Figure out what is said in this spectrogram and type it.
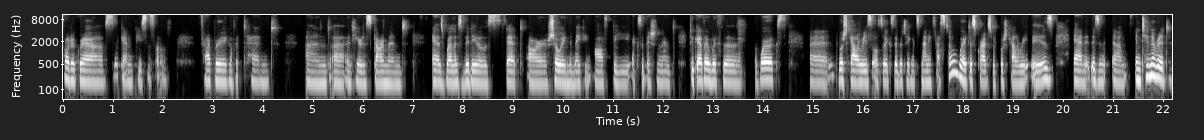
photographs, again, pieces of fabric of a tent, and, uh, and here this garment, as well as videos that are showing the making of the exhibition. And together with the works, uh, Bush Gallery is also exhibiting its manifesto, where it describes what Bush Gallery is. And it is an um, itinerant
